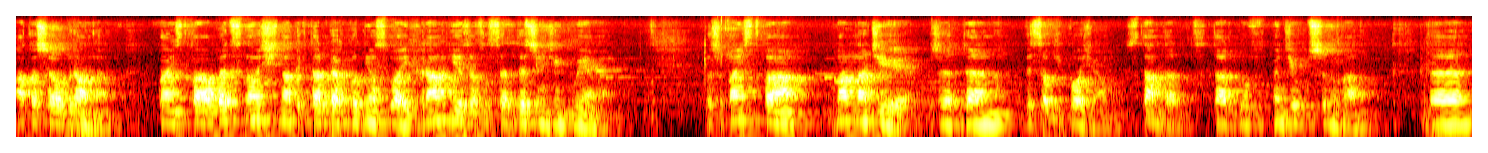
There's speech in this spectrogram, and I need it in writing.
atasze obrony. Państwa obecność na tych targach podniosła ich rangę, za co serdecznie dziękujemy. Proszę Państwa, mam nadzieję, że ten wysoki poziom, standard targów będzie utrzymywany. Ten,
